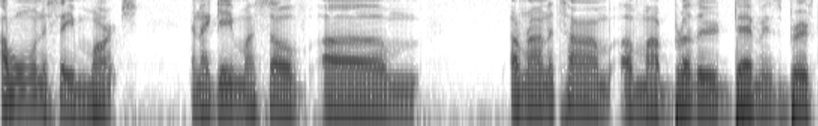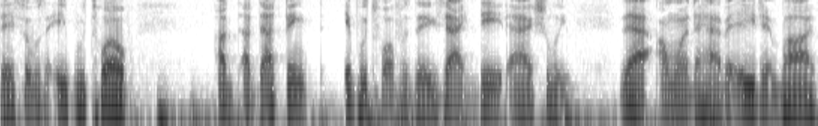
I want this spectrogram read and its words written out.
I want to say March. and I gave myself um, around the time of my brother Devin's birthday, so it was April 12th. I, I, I think April 12th was the exact date actually that I wanted to have an agent by,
